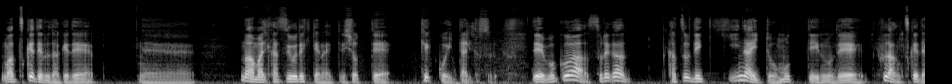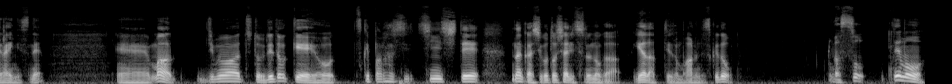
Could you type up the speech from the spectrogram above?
まあつけてるだけで、えー、まああまり活用できてないって人って結構いたりとする。で、僕はそれが活用できないと思っているので、普段つけてないんですね。えー、まあ、自分はちょっと腕時計をつけっぱなしにして、なんか仕事したりするのが嫌だっていうのもあるんですけど、まあ、そう、でも、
